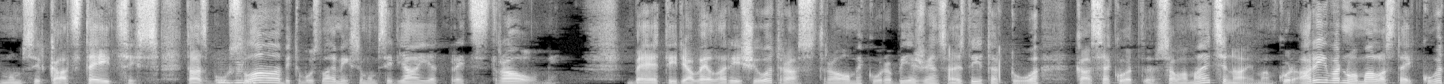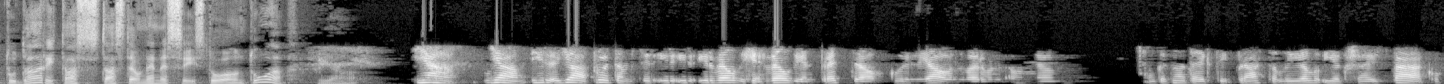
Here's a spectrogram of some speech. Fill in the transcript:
mums ir kāds teicis, tas būs mm -hmm. labi, tu būsi laimīgs, un mums ir jāiet pret straumi. Bet ir jau vēl arī šī otrā straume, kura bieži vien saistīta ar to, kā sekot eh, savam aicinājumam, kur arī var no malas teikt, ko tu dari, tas, tas tev nenesīs to un to. Jā, jā, jā, ir, jā protams, ir, ir, ir, ir vēl, vien, vēl viena pretstrauma, kur ir jāuzvar, un, un um, un kas noteikti prasa lielu iekšēju spēku.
